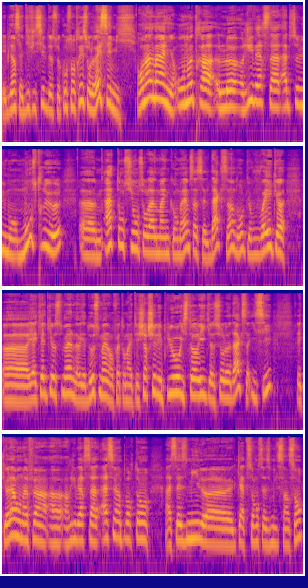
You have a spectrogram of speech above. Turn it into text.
eh bien c'est difficile de se concentrer sur le SMI. En Allemagne, on notera le reversal absolument monstrueux. Euh, attention sur l'Allemagne quand même, ça c'est le DAX. Hein, donc vous voyez que euh, il y a quelques semaines, il y a deux semaines en fait, on a été chercher les plus hauts historiques sur le DAX ici et que là on a fait un, un, reversal assez important à 16 400, 16 500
